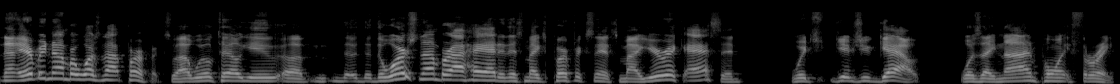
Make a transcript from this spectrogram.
now, every number was not perfect. So I will tell you uh, the, the, the worst number I had, and this makes perfect sense, my uric acid, which gives you gout, was a 9.3.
